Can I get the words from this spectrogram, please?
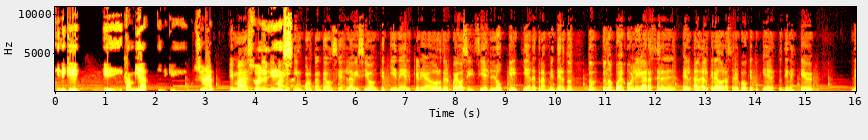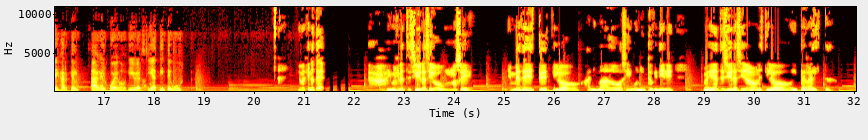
tiene que eh, cambiar, tiene que evolucionar. Y más, y, y más es- importante aún si es la visión que tiene el creador del juego, si, si es lo que él quiere transmitir. Tú, tú, tú no puedes obligar a hacer el, el- al, al creador a hacer el juego que tú quieres. Tú tienes que dejar que él haga el juego y ver si a ti te gusta. Imagínate, ah, imagínate si hubiera sido, no sé, en vez de este estilo animado así bonito que tiene, imagínate si hubiera sido un estilo hiperrealista.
